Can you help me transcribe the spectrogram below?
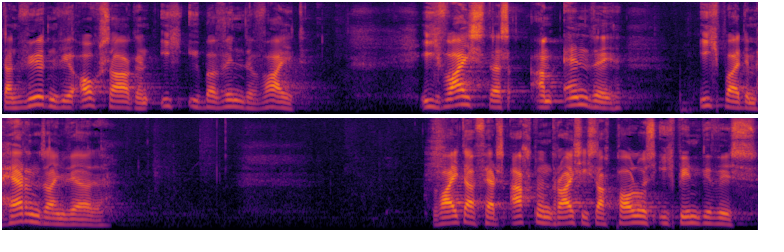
dann würden wir auch sagen, ich überwinde weit. Ich weiß, dass am Ende ich bei dem Herrn sein werde. Weiter, Vers 38 sagt Paulus, ich bin gewiss.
